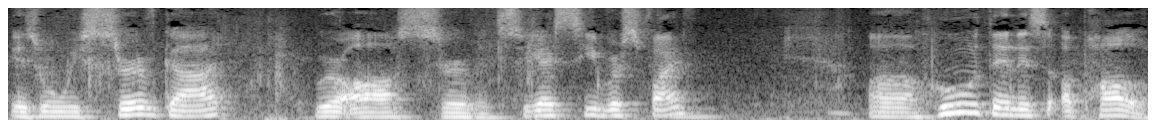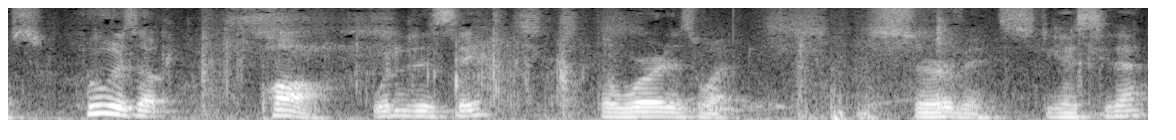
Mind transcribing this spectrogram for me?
is when we serve God, we're all servants. So you guys see verse five. Uh, who then is Apollos? Who is a Paul? What did it say? The word is what? Servants. Do you guys see that?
